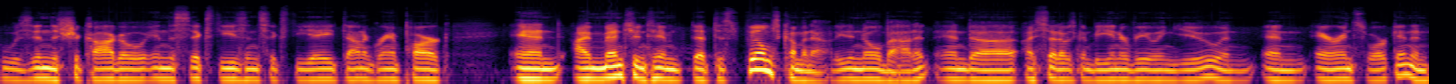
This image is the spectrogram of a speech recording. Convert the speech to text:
who was in the Chicago in the '60s and '68 down in Grant Park, and I mentioned him that this film's coming out. He didn't know about it, and uh, I said I was going to be interviewing you and and Aaron Sorkin, and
